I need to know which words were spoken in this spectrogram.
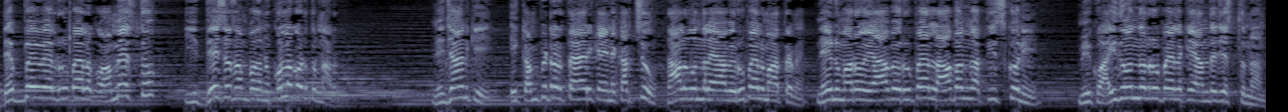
డెబ్బై వేల రూపాయలకు అమ్మేస్తూ ఈ దేశ సంపదను కొల్లగొడుతున్నారు. నిజానికి ఈ కంప్యూటర్ తయారీకి అయిన ఖర్చు నాలుగు వందల యాభై రూపాయలు మాత్రమే. నేను మరో యాభై రూపాయలు లాభంగా తీసుకొని మీకు ఐదు వందల రూపాయలకే అందజేస్తున్నాను.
